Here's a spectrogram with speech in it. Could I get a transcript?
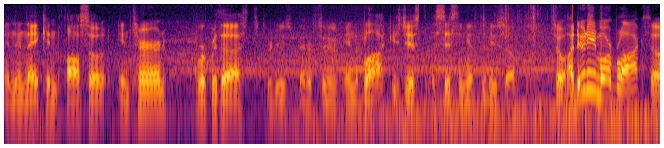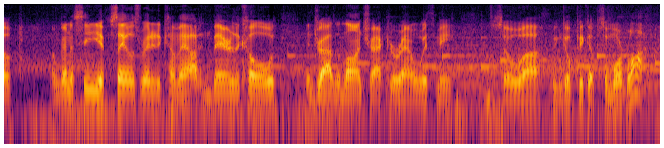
And then they can also in turn work with us to produce better food. And the block is just assisting us to do so. So I do need more blocks so I'm gonna see if Zayla's ready to come out and bear the cold and drive the lawn tractor around with me. So uh, we can go pick up some more blocks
